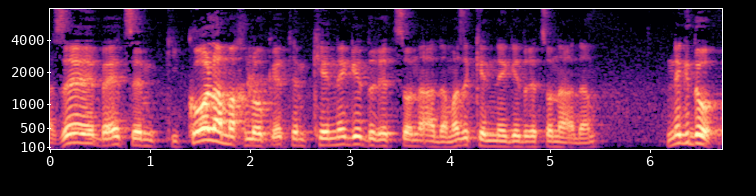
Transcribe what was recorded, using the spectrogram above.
אז זה בעצם, כי כל המחלוקת הם כנגד רצון האדם. מה זה כנגד רצון האדם? נגדו.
